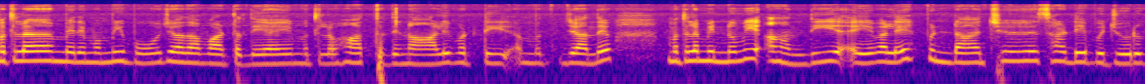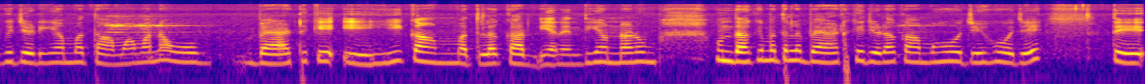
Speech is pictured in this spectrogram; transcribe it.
ਮਤਲਬ ਮੇਰੇ ਮੰਮੀ ਬਹੁਤ ਜ਼ਿਆਦਾ ਵੱਟਦੇ ਆ ਇਹ ਮਤਲਬ ਹੱਥ ਦੇ ਨਾਲ ਹੀ ਵੱਟੀ ਅਮ, ਜਾਂਦੇ ਮਤਲਬ ਮੈਨੂੰ ਵੀ ਆਂਦੀ ਇਹ ਵਾਲੇ ਪਿੰਡਾਂ 'ਚ ਸਾਡੇ ਬਜ਼ੁਰਗ ਜਿਹੜੀਆਂ ਮਾਤਾਵਾਂ ਵਾ ਨਾ ਉਹ ਬੈਠ ਕੇ ਇਹੀ ਕੰਮ ਮਤਲਬ ਕਰਦੀਆਂ ਰਹਿੰਦੀਆਂ। ਉਹਨਾਂ ਨੂੰ ਹੁੰਦਾ ਕਿ ਮਤਲਬ ਬੈਠ ਕੇ ਜਿਹੜਾ ਕੰਮ ਹੋ ਜੇ ਹੋ ਜੇ। ਅਤੇ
